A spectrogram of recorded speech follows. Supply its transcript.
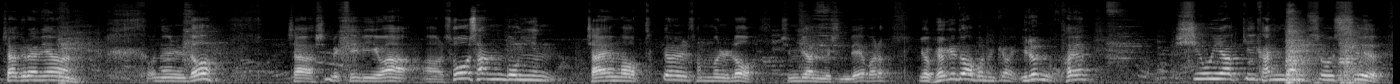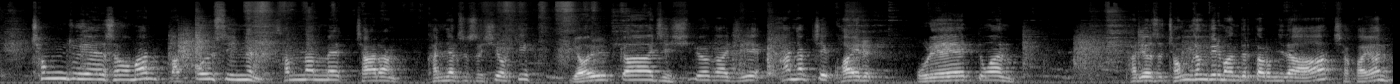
자, 그러면, 오늘도, 자, 신백TV와 어, 소상공인 자영업 특별 선물로 준비한 것인데요. 바로, 이 벽에도 와보니까, 이런, 과연, 시오야끼 간장 소스 청주에서만 맛볼 수 있는 삼남매 자랑 간장 소스 시오야끼 10가지 10여 가지의 한약재 과일을 오랫동안 다려서 정성들이 만들었다고 합니다. 자, 과연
